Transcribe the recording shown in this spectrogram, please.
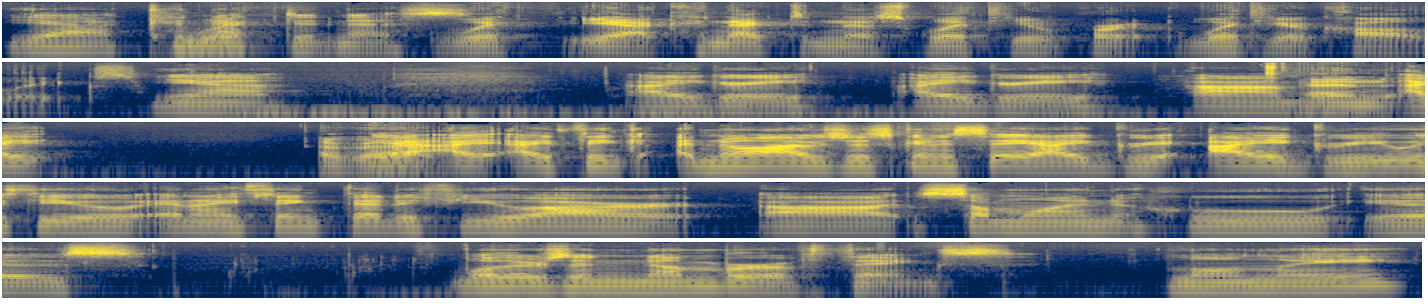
Yeah. Connectedness. with yeah connectedness with your with your colleagues. yeah. I agree. I agree. Um, And- I, Oh, go Yeah. I, I think no. I was just going to say I agree. I agree with you, and I think that if you are uh, someone who is, well, there's a number of things: lonely,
